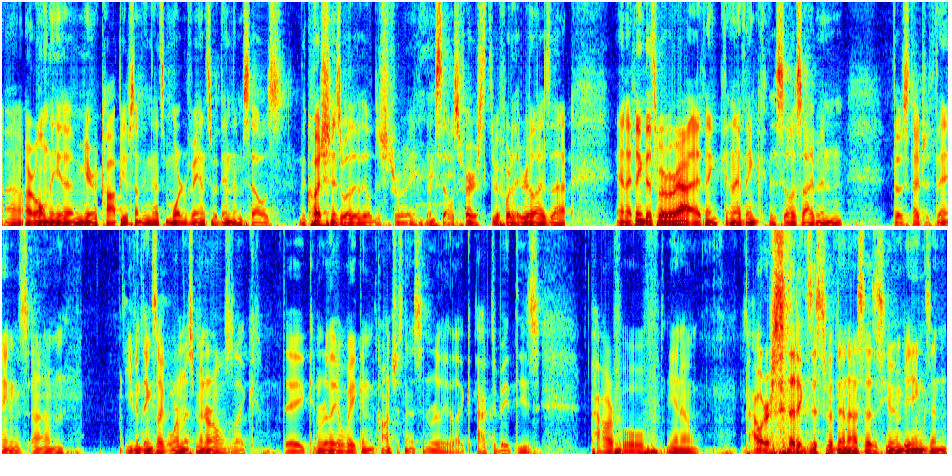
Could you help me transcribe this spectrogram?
uh, are only a mere copy of something that's more advanced within themselves. The question is whether they'll destroy themselves first before they realize that. And I think that's where we're at. I think, and I think the psilocybin, those types of things, um, even things like Ormus minerals, like they can really awaken consciousness and really like activate these powerful, you know, powers that exist within us as human beings and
